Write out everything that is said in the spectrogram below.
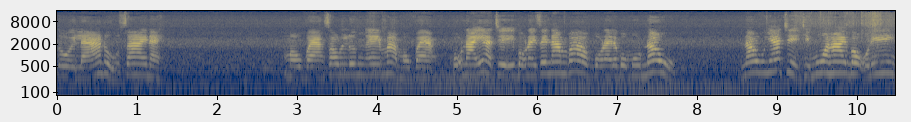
rồi lá đủ size này. Màu vàng sau lưng em à màu vàng. Bộ này à chị, bộ này dây 5 phải không? Bộ này là bộ màu nâu. Nâu nhá chị chị mua hai bộ đi.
